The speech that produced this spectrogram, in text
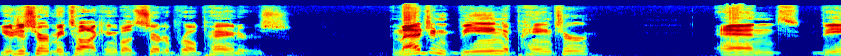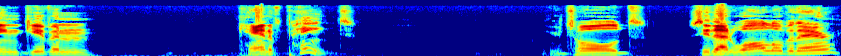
You just heard me talking about CertaPro painters. Imagine being a painter and being given a can of paint. You're told, see that wall over there?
